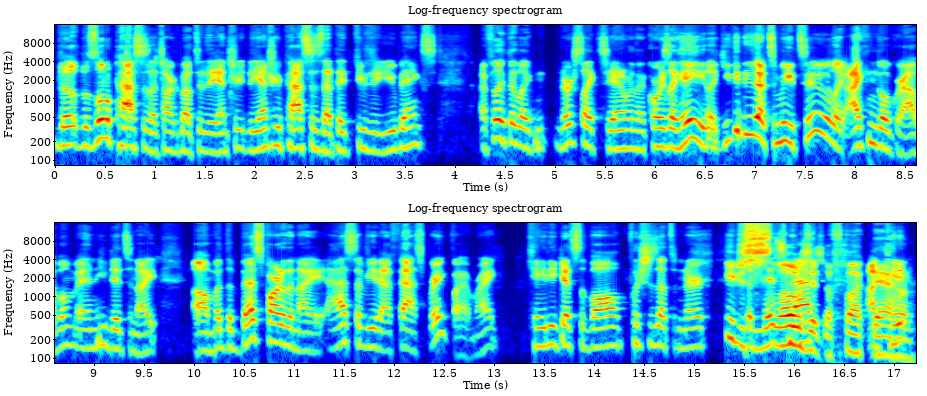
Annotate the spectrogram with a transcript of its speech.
the those little passes I talked about to the entry the entry passes that they do to Eubanks. I feel like they're like Nurk's like standing over in the corner. He's like, hey, like you can do that to me too. Like I can go grab him, and he did tonight. Um, but the best part of the night has to be that fast break by him, right? KD gets the ball, pushes up to Nurk. He just slows it the fuck on Ke- down.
